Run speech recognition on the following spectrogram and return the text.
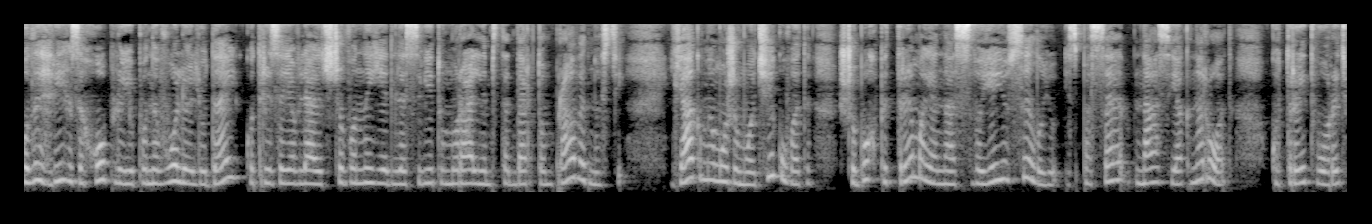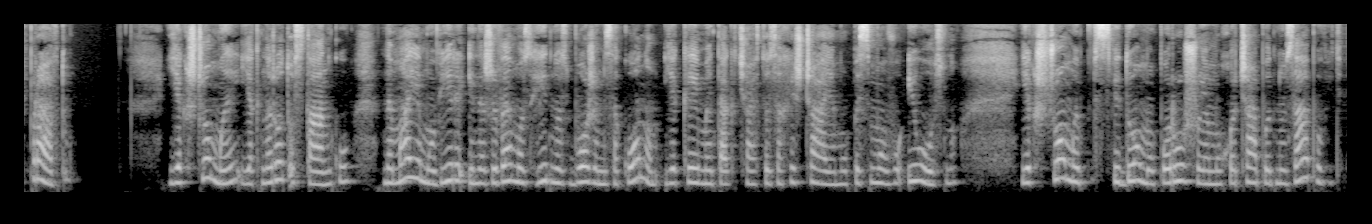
Коли гріх захоплює поневолює людей, котрі заявляють, що вони є для світу моральним стандартом праведності, як ми можемо очікувати, що Бог підтримає нас своєю силою і спасе нас як народ, котрий творить правду? Якщо ми, як народ останку, не маємо віри і не живемо згідно з Божим законом, який ми так часто захищаємо письмово і усно, якщо ми свідомо порушуємо хоча б одну заповідь,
